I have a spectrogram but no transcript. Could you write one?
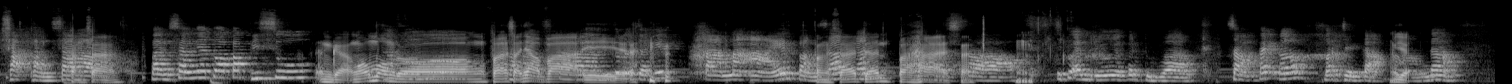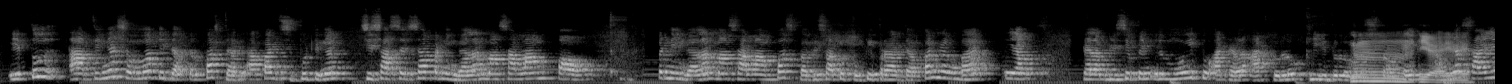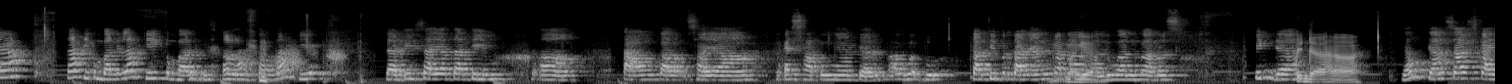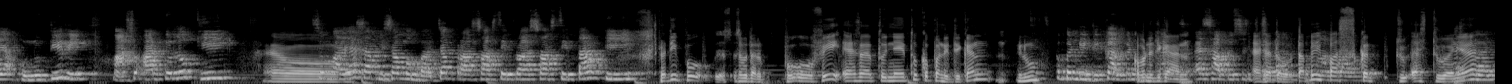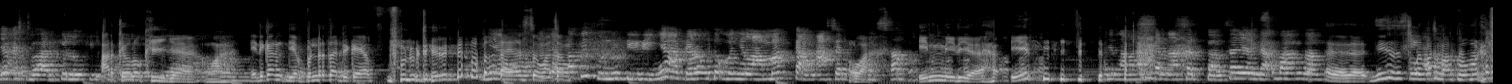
Sak bangsa. Bangsa. Bangsanya itu apa bisu? Enggak ngomong Enggak dong. Bahasanya apa? Bahasa. Itu Iya. jadi tanah air, bangsa, Bangsa dan bahasa. Itu embrio yang kedua. Sampai ke merdeka. Iya. Nah, itu artinya semua tidak terlepas dari apa yang disebut dengan sisa-sisa peninggalan masa lampau. Peninggalan masa lampau sebagai satu bukti peradaban yang baik yang dalam disiplin ilmu itu adalah arkeologi gitu loh Mas Hmm, iya, iya, iya. saya tadi kembali lagi kembali ke laptop lagi. Jadi saya tadi eh, tahu kalau saya S1-nya dari eh, Bu, tadi pertanyaan karena Iya. haluan harus pindah. Pindah. Ya udah saya kayak bunuh diri masuk arkeologi Oh. supaya saya bisa membaca prasasti-prasasti tadi Berarti Bu, sebentar, Bu Uvi S1-nya itu kependidikan ilmu kependidikan Kependidikan. S1 sejarah S1. Tapi pas ke S2-nya S2-nya S2 arkeologi arkeologinya. Iya. Wah, ini kan ya bener tadi kayak bunuh diri. Iya, kayak iya, semacam tapi bunuh dirinya adalah untuk menyelamatkan aset Wah, bangsa. ini dia. Ini. menyelamatkan aset bangsa yang nggak paham. Eh, Ini selepas smart moment.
